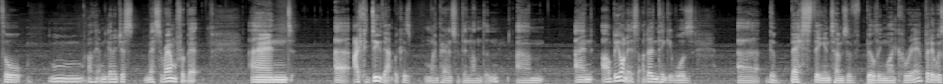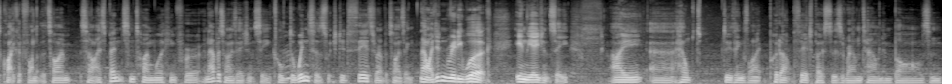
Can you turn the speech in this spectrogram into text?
thought, mm, I think I'm going to just mess around for a bit. And uh, I could do that because my parents lived in London. Um, and I'll be honest, I don't think it was uh, the best thing in terms of building my career, but it was quite good fun at the time. So I spent some time working for an advertising agency called Dewynters, which did theatre advertising. Now, I didn't really work in the agency. I uh, helped do things like put up theatre posters around town in bars, and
